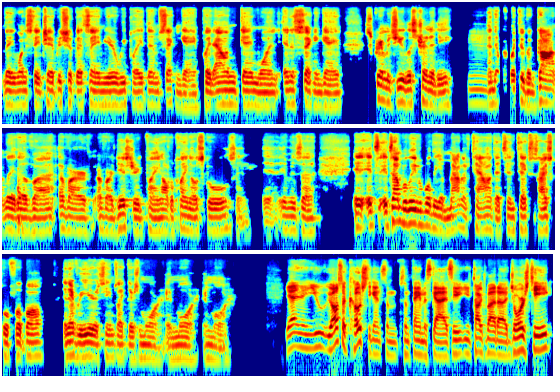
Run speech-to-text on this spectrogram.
they won the state championship that same year. We played them second game, played Allen game one in the second game, scrimmage Euless Trinity, Mm. And then we went through the gauntlet of uh, of our of our district, playing all the Plano schools, and it, it was a uh, it, it's it's unbelievable the amount of talent that's in Texas high school football. And every year it seems like there's more and more and more. Yeah, and you you also coached against some some famous guys. You, you talked about uh, George Teague,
